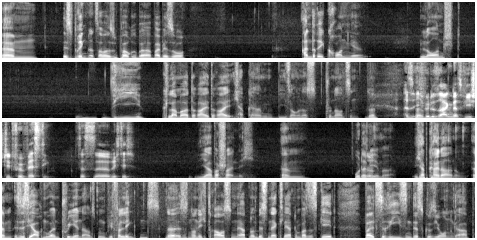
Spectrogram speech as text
Ähm, es bringt uns aber super rüber, weil wir so André Kronje launcht wie Klammer 3.3. Ich habe keine Ahnung, wie soll man das pronouncen. Ne? Also ich ähm, würde sagen, das Wie steht für Vesting. Ist das äh, richtig? Ja, wahrscheinlich. Ähm, oder ja. wie immer. Ich habe keine Ahnung. Ähm, es ist ja auch nur ein Pre-Announcement. Wir verlinken es. Ne? Es ist noch nicht draußen. Er hat nur ein bisschen erklärt, um was es geht, weil es riesen Diskussionen gab.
